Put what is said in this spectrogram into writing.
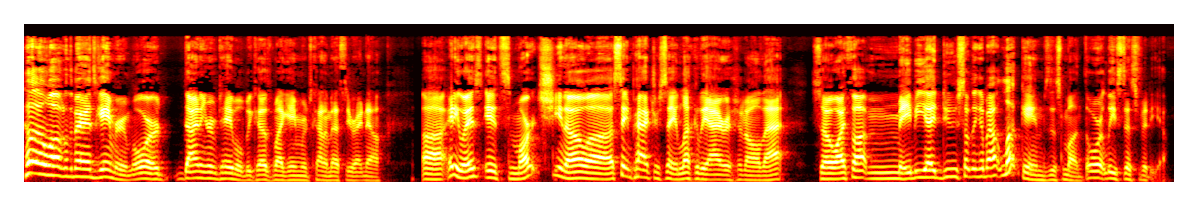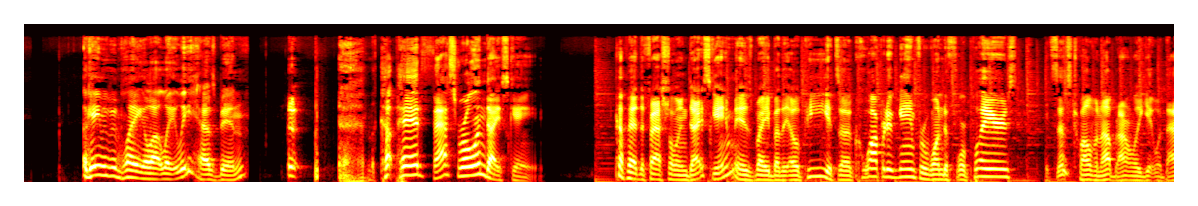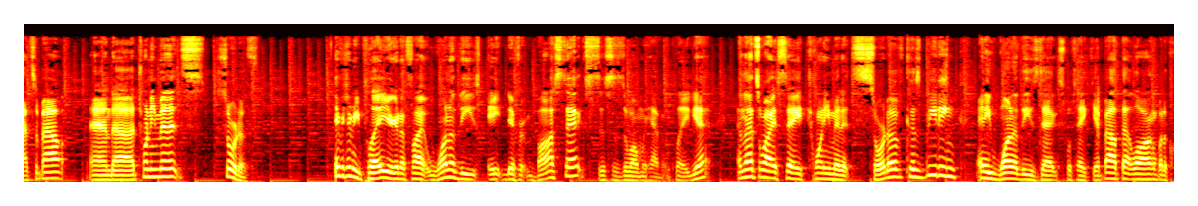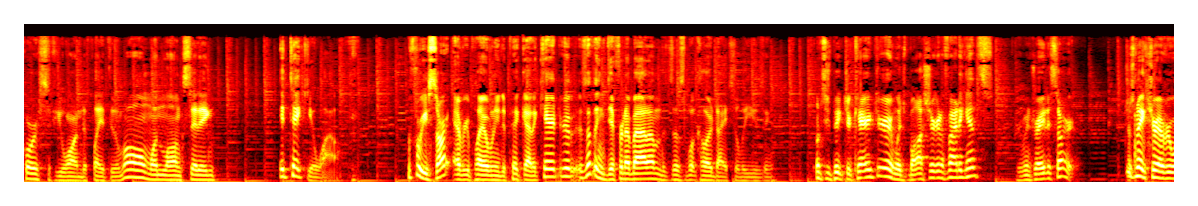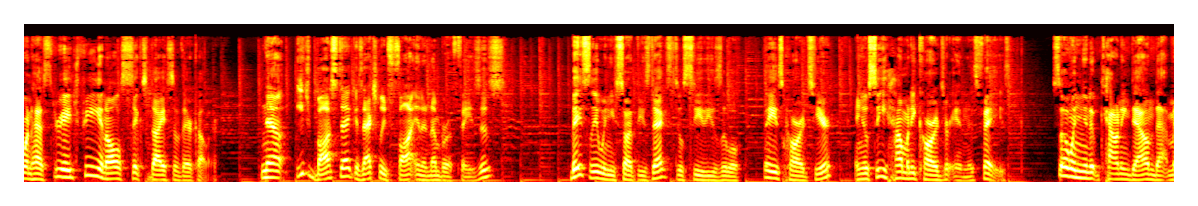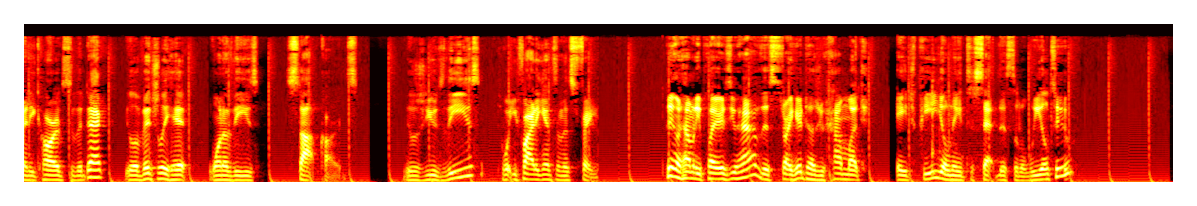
Hello and welcome to the Baron's Game Room, or dining room table, because my game room's kind of messy right now. Uh, anyways, it's March, you know, uh, St. Patrick's Day, luck of the Irish and all that. So I thought maybe I'd do something about luck games this month, or at least this video. A game we've been playing a lot lately has been the Cuphead Fast Rolling Dice Game. Cuphead the Fast Rolling Dice Game is made by the OP. It's a cooperative game for one to four players. It says 12 and up, but I don't really get what that's about and uh, 20 minutes, sort of. Every time you play, you're going to fight one of these eight different boss decks. This is the one we haven't played yet. And that's why I say 20 minutes, sort of, because beating any one of these decks will take you about that long. But of course, if you wanted to play through them all in one long sitting, it'd take you a while. Before you start, every player will need to pick out a character. There's something different about them. It's just what color dice you'll be using. Once you picked your character and which boss you're going to fight against, everyone's ready to start. Just make sure everyone has 3 HP and all 6 dice of their color. Now, each boss deck is actually fought in a number of phases. Basically, when you start these decks, you'll see these little phase cards here, and you'll see how many cards are in this phase. So when you end up counting down that many cards to the deck, you'll eventually hit one of these stop cards. You'll just use these to what you fight against in this phase. Depending on how many players you have, this right here tells you how much HP you'll need to set this little wheel to.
